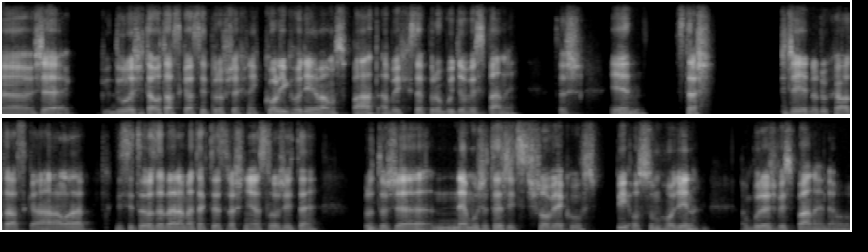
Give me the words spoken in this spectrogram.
uh, že důležitá otázka asi pro všechny. Kolik hodin mám spát, abych se probudil vyspaný? Což je mm. strašně jednoduchá otázka, ale když si to rozebereme, tak to je strašně složité, protože nemůžete říct člověku, spí 8 hodin a budeš vyspaný, nebo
